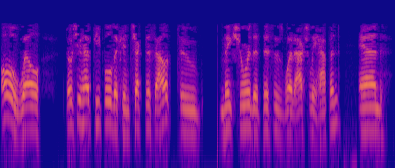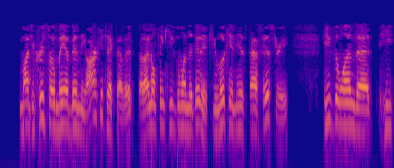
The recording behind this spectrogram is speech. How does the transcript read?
oh, well, don't you have people that can check this out to make sure that this is what actually happened? And Monte Cristo may have been the architect of it, but I don't think he's the one that did it. If you look in his past history, he's the one that he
